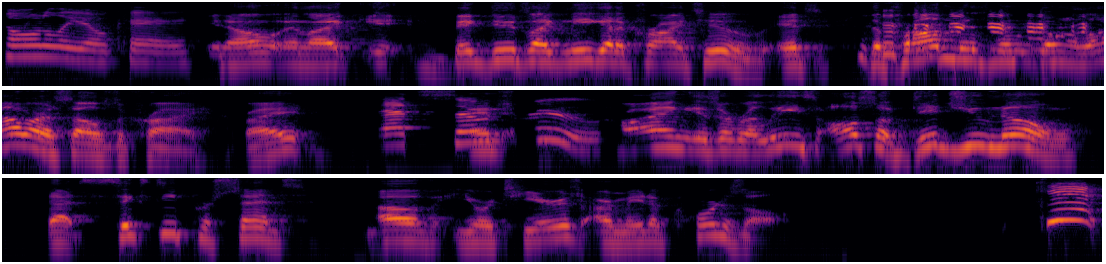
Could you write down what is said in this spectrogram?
totally okay. you know, and like it, big dudes like me got to cry too. It's the problem is when we don't allow ourselves to cry, right? That's so And- true. Crying is a release. Also, did you know that 60% of your tears are made of cortisol? Get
